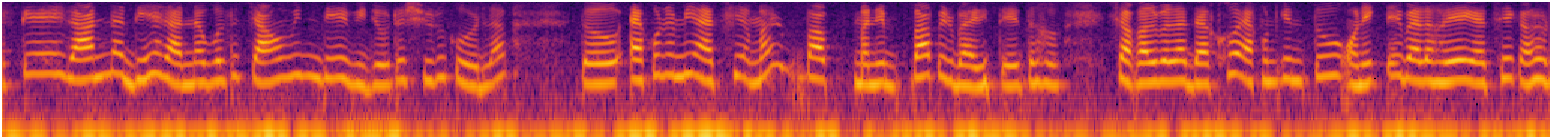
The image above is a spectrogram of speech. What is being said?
আজকে রান্না দিয়ে, রান্না বলতে চাউমিন দিয়ে ভিডিওটা শুরু করলাম। তো এখন আমি আছি আমার বাপ মানে বাপের বাড়িতে। তো সকালবেলা দেখো, এখন কিন্তু অনেকটাই বেলা হয়ে গেছে, কারণ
